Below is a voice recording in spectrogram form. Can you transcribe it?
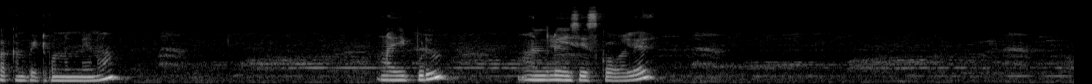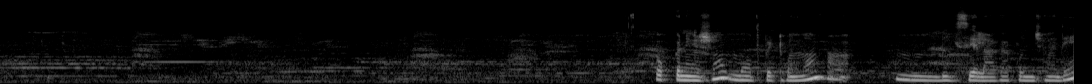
పక్కన పెట్టుకున్నాను నేను. అది ఇప్పుడు అందులో వేసేసుకోవాలి. ఒక్క నిమిషం మూత పెట్టుకుందాం. బిగిసేలాగా కొంచెం అది.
